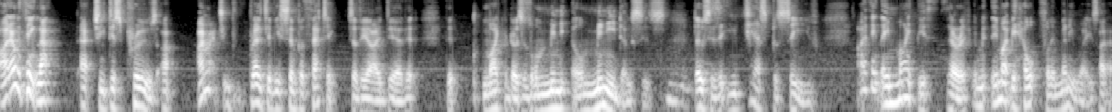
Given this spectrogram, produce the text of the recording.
I don't think that actually disproves. I, I'm actually relatively sympathetic to the idea that, that microdoses or mini or mini doses, doses that you just perceive, I think they might be therapy. I mean, they might be helpful in many ways. I,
